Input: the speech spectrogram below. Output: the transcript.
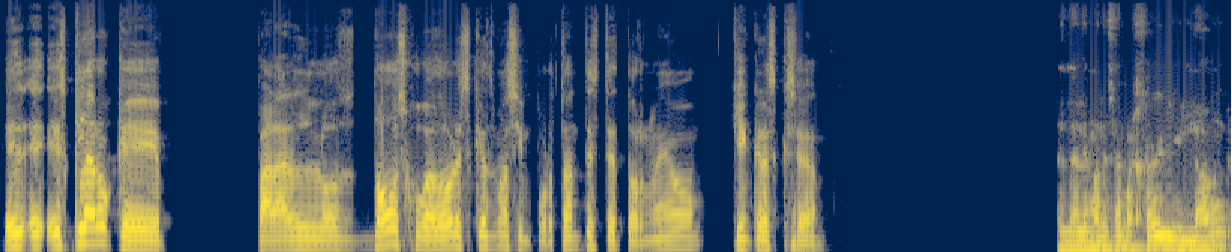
Es, es, claro que para los dos jugadores que es más importante este torneo, ¿quién crees que sean? El de Alemania se llama Hurley Long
